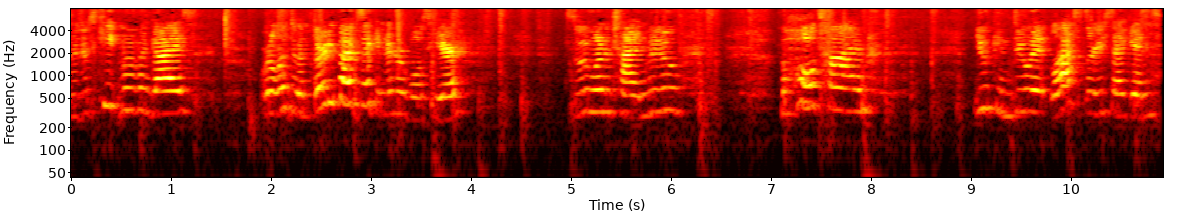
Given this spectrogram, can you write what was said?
so just keep moving, guys. We're only doing 35 second intervals here. So we want to try and move the whole time. You can do it. Last three seconds.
